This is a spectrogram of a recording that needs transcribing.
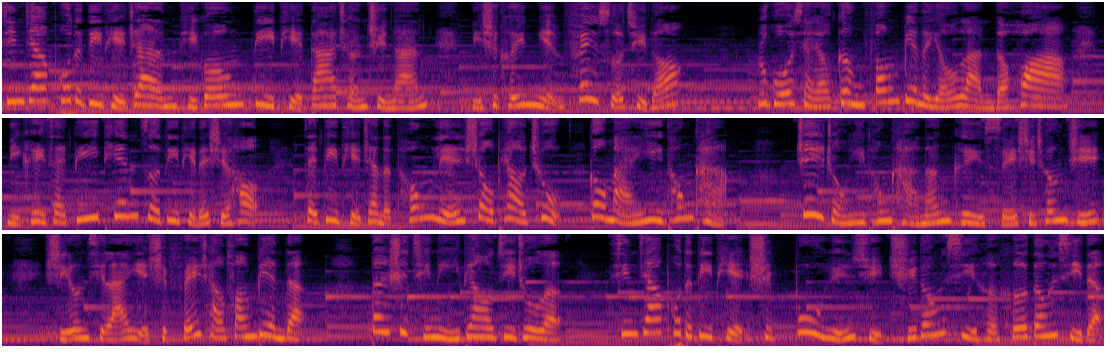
新加坡的地铁站提供地铁搭乘指南，你是可以免费索取的哦。如果想要更方便的游览的话，你可以在第一天坐地铁的时候，在地铁站的通联售票处购买一通卡。这种一通卡呢，可以随时充值，使用起来也是非常方便的。但是，请你一定要记住了，新加坡的地铁是不允许吃东西和喝东西的，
